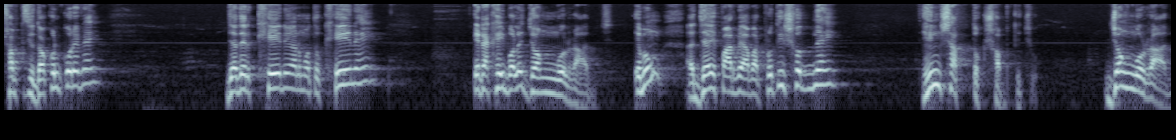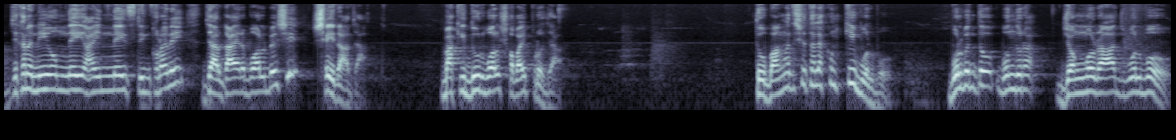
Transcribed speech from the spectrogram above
সব কিছু দখল করে নেয়। যাদের খেয়ে নেওয়ার মতো খেয়ে নেয় এটাকেই বলে জঙ্গল রাজ। এবং যে পারবে আবার প্রতিশোধ নেয় হিংসাত্মক সব কিছু জঙ্গল রাজ, যেখানে নিয়ম নেই, আইন নেই, শৃঙ্খলা নেই, যার গায়ের বল বেশি, সেই রাজা। বাকি দুর্বল সবাই প্রজা। তো বাংলাদেশে তাহলে এখন কি বলব? বলবেন তো বন্ধুরা জঙ্গলরাজ বলব?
